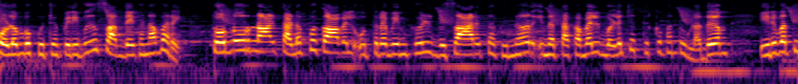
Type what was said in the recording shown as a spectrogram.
கொழும்பு குற்றப்பிரிவு சந்தேக நபரை தொன்னூறு நாள் தடுப்பு காவல் உத்தரவின் கீழ் விசாரித்த பின்னர் இந்த தகவல் வெளிச்சத்திற்கு வந்துள்ளது. இருபத்தி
